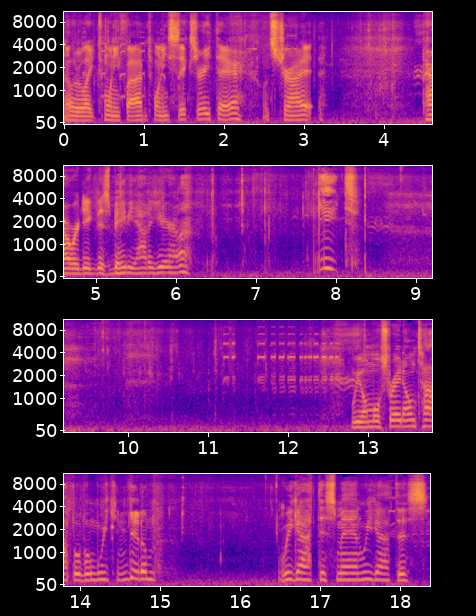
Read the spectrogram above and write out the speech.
Another like 25, 26 right there. Let's try it. Power dig this baby out of here, huh? Eat. We almost right on top of them. We can get them. We got this, man. We got this.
